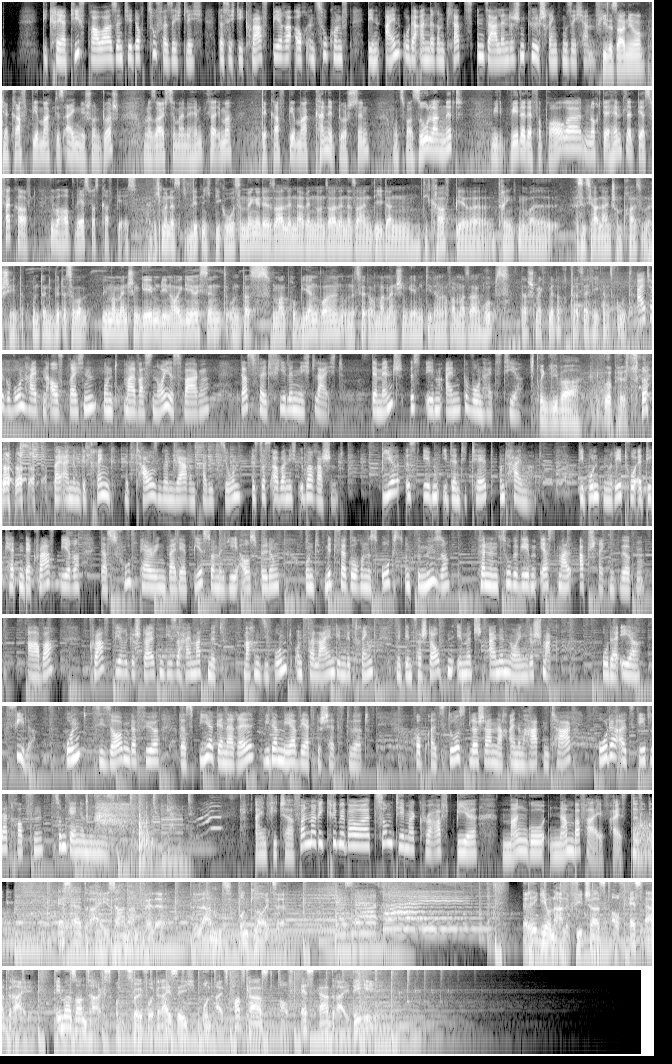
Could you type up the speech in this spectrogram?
Die Kreativbrauer sind jedoch zuversichtlich, dass sich die Craftbiere auch in Zukunft den ein oder anderen Platz in saarländischen Kühlschränken sichern. Viele sagen ja, der Kraftbiermarkt ist eigentlich schon durch. Und da sage ich zu meinen Händler immer, der Kraftbiermarkt kann nicht durch sein. Und zwar so lange nicht, wie weder der Verbraucher noch der Händler, der es verkauft, überhaupt weiß, was Kraftbier ist. Ich meine, das wird nicht die große Menge der Saarländerinnen und Saarländer sein, die dann die Kraftbiere trinken, weil es ist ja allein schon Preisunterschied. Und dann wird es aber immer Menschen geben, die neugierig sind und das mal probieren wollen. Und es wird auch mal Menschen geben, die dann auf einmal sagen, ups, das schmeckt mir doch tatsächlich ganz gut. Alte Gewohnheiten aufbrechen und mal was Neues wagen, das fällt vielen nicht leicht. Der Mensch ist eben ein Gewohnheitstier. Ich trinke lieber Urpilz. Bei einem Getränk mit tausenden Jahren Tradition ist das aber nicht überraschend. Bier ist eben Identität und Heimat. Die bunten Retro-Etiketten der Craft-Biere, das Food Pairing bei der Biersommelier-Ausbildung und mitvergorenes Obst und Gemüse können zugegeben erstmal abschreckend wirken. Aber Craft-Biere gestalten diese Heimat mit, machen sie bunt und verleihen dem Getränk mit dem verstaubten Image einen neuen Geschmack. Oder eher viele. Und sie sorgen dafür, dass Bier generell wieder mehr wertgeschätzt wird. Ob als Durstlöscher nach einem harten Tag oder als edler Tropfen zum Gängemenü. Ein Feature von Marie Kriebelbauer zum Thema Craft Beer Mango Number 5 heißt es. SR3 Saarlandwelle. Land und Leute. Regionale Features auf SR3. Immer sonntags um 12.30 Uhr und als Podcast auf sr3.de.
